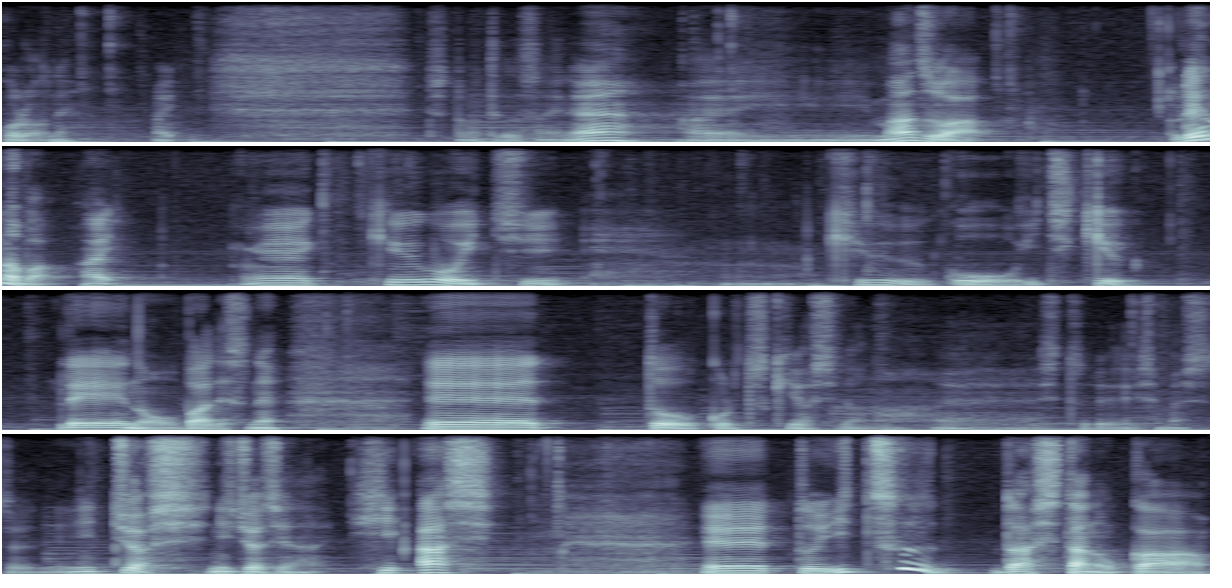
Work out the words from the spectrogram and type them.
フォローね。はい。ちょっと待ってくださいね。はい。まずはレノバ。はい。えー、951 9519レノバですね。えー、っとこれ月足だな、えー、失礼しました。日中足。日中足じゃない。日足。えー、っといつ出したのか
